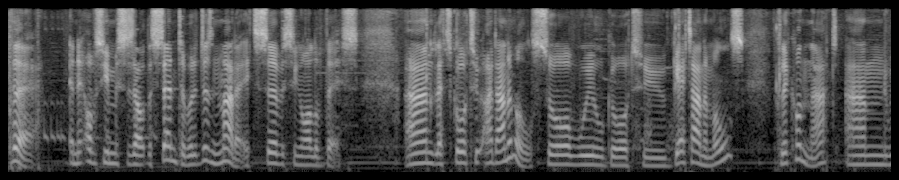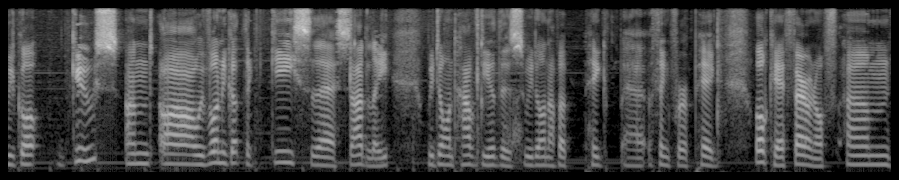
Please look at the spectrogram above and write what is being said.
there and it obviously misses out the center, but it doesn't matter. It's servicing all of this. And let's go to add animals. So we'll go to get animals, click on that, and we've got goose, and oh, we've only got the geese there, sadly. We don't have the others. We don't have a pig uh, thing for a pig. Okay, fair enough. Um,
